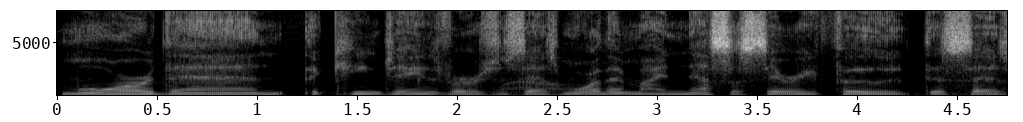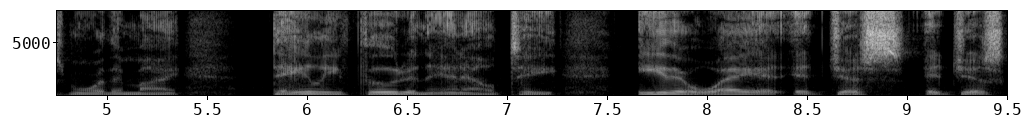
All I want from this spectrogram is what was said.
More than the King James Version says, more than my necessary food. This says more than my daily food in the NLT. Either way, it, it just it just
